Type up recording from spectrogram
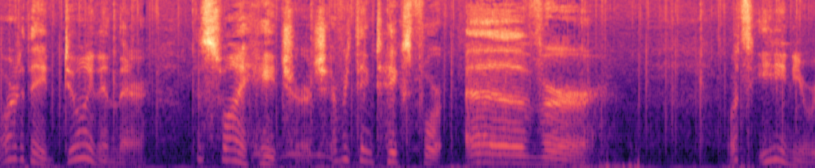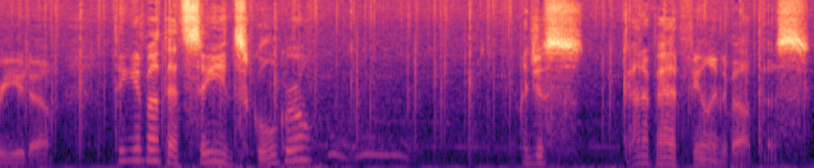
what are they doing in there? This is why I hate church. Everything takes forever. What's eating you, Ryudo? Thinking about that singing schoolgirl? I just got a bad feeling about this.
